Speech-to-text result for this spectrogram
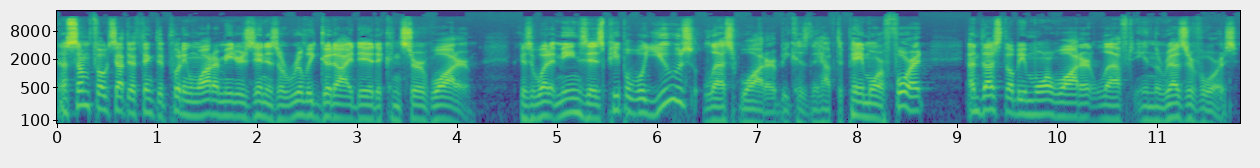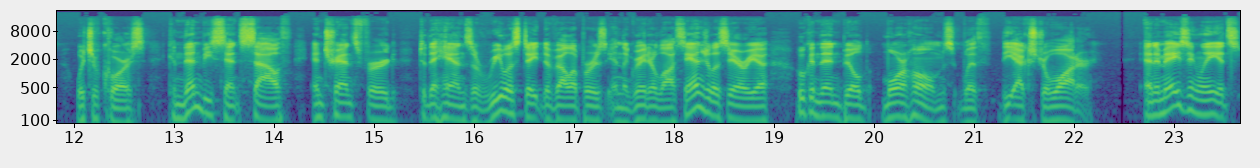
Now, some folks out there think that putting water meters in is a really good idea to conserve water because what it means is people will use less water because they have to pay more for it, and thus there'll be more water left in the reservoirs, which, of course, can then be sent south and transferred to the hands of real estate developers in the greater Los Angeles area who can then build more homes with the extra water. And amazingly, it's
